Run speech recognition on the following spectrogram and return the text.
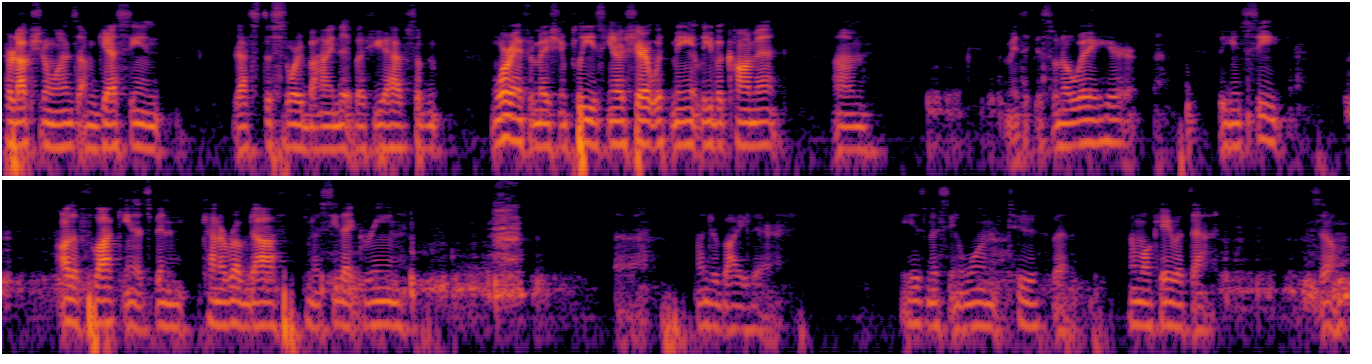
production ones. I'm guessing that's the story behind it. But if you have some more information, please, you know, share it with me. Leave a comment. Um, let me take this one away here. But you can see all the flocking that's been kind of rubbed off. You know, see that green uh, underbody there. He is missing one tooth, but I'm okay with that. So,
